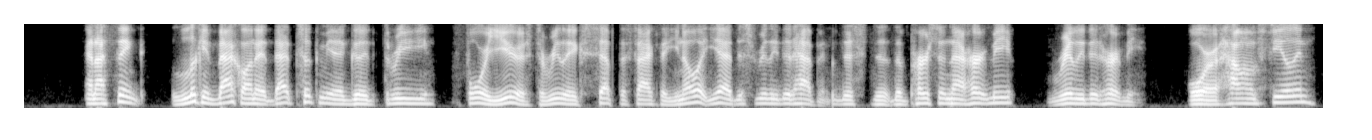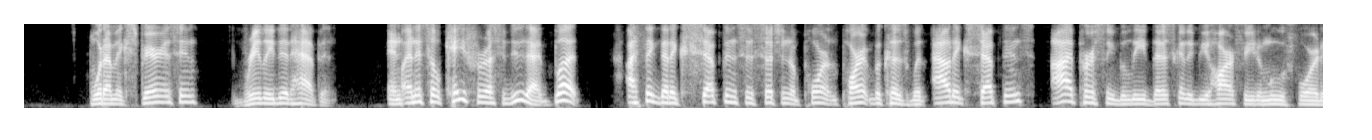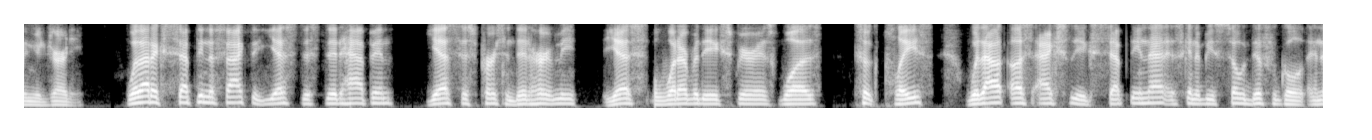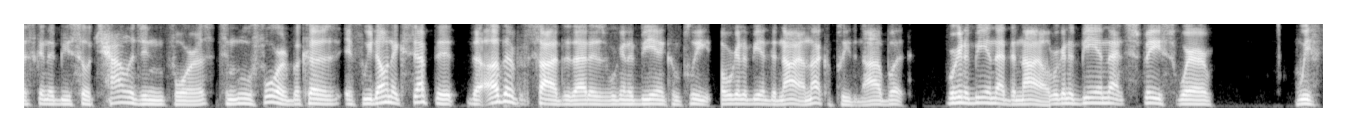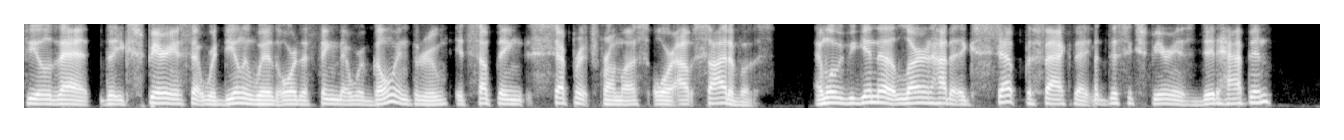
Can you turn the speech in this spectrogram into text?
And I think looking back on it, that took me a good three, four years to really accept the fact that, you know what, yeah, this really did happen. This the, the person that hurt me really did hurt me. Or how I'm feeling what I'm experiencing really did happen. And and it's okay for us to do that. But I think that acceptance is such an important part because without acceptance, I personally believe that it's going to be hard for you to move forward in your journey. Without accepting the fact that yes, this did happen. Yes, this person did hurt me. Yes, whatever the experience was, took place without us actually accepting that it's going to be so difficult and it's going to be so challenging for us to move forward because if we don't accept it the other side of that is we're going to be in complete we're going to be in denial not complete denial but we're going to be in that denial we're going to be in that space where we feel that the experience that we're dealing with or the thing that we're going through it's something separate from us or outside of us and when we begin to learn how to accept the fact that this experience did happen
